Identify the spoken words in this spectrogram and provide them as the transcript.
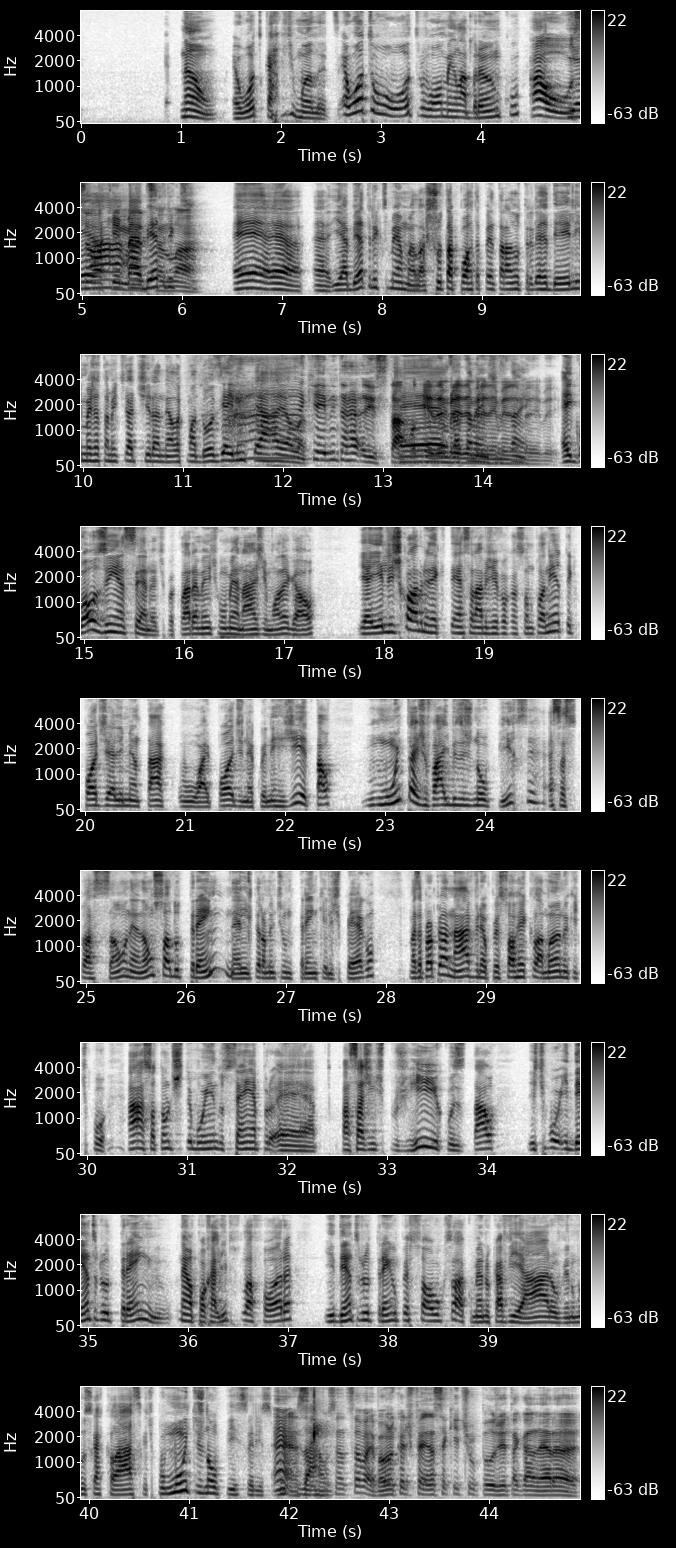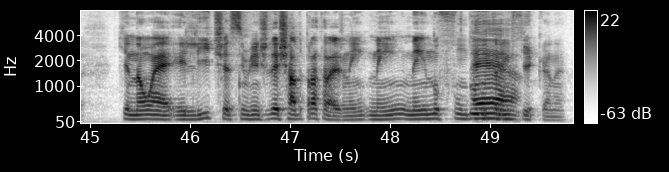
Não, é o outro cara de mullets. É o outro, outro homem lá branco. Ah, o sei é lá quem Madison Beatrix- lá. É, é, é. E a Beatrix mesmo, ela chuta a porta pra entrar no trailer dele e imediatamente atira nela com uma 12 e aí ele enterra Ah, ela. que ele enterra. Isso, tá, É, ok, lembrei, lembrei, lembrei, lembrei. É igualzinha a cena, tipo, é claramente uma homenagem, mó legal. E aí eles descobrem, né, que tem essa nave de evocação do planeta, que pode alimentar o iPod, né, com energia e tal. Muitas vibes Snowpiercer, essa situação, né, não só do trem, né, literalmente um trem que eles pegam, mas a própria nave, né, o pessoal reclamando que, tipo, ah, só estão distribuindo senha, é, passagens pros ricos e tal. E, tipo, e dentro do trem, né, o apocalipse lá fora, e dentro do trem o pessoal, sei lá, comendo caviar, ouvindo música clássica, tipo, muito Snowpiercer isso, muito É, bizarro. 100% dessa vibe. A única diferença é que, tipo, pelo jeito a galera que não é elite, assim, gente deixado pra trás, nem, nem, nem no fundo É. do trem fica, né?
